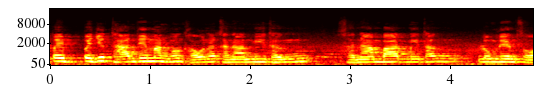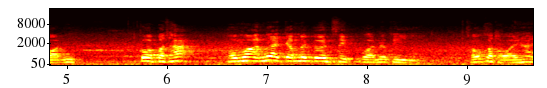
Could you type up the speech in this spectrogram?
ไปไปยึดฐานที่มั่นของเขานะขนาดมีถึงสนามบาสมีทั้งโรงเรียนสอน ก็ปะทะ ผมว่าน่าจะไม่เกินสิบกว่านาที เขาก็ถอยให้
